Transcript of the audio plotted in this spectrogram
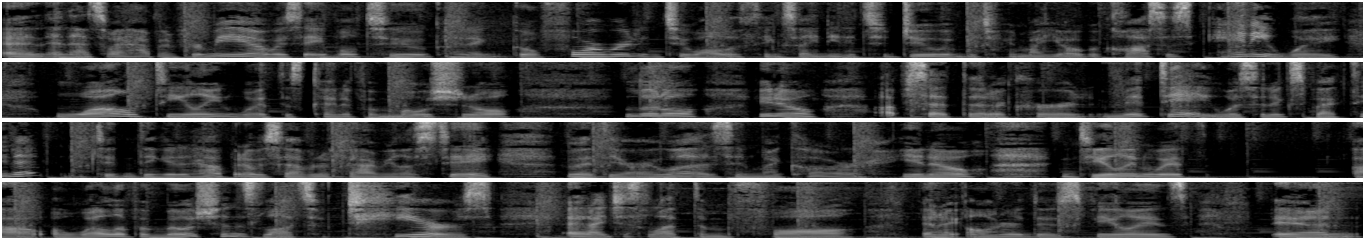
And, and that's what happened for me. I was able to kind of go forward and do all the things I needed to do in between my yoga classes anyway, while dealing with this kind of emotional little, you know, upset that occurred midday. Wasn't expecting it. Didn't think it'd happen. I was having a fabulous day, but there I was in my car, you know, dealing with uh, a well of emotions, lots of tears, and I just let them fall. And I honored those feelings, and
